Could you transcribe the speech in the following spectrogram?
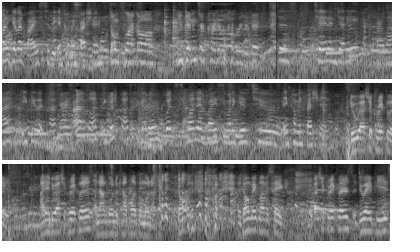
Want to give advice to the incoming freshmen? Don't slack off. You get into credit recovery, you're dead. This is Tid and Jenny, our last AP Lit class, our last English class together. What's one advice you want to give to incoming freshmen? Do extracurriculars. I didn't do extracurriculars, and now I'm going to Cal Poly Pomona. don't, don't, don't make my mistake. Extracurriculars, do APs,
